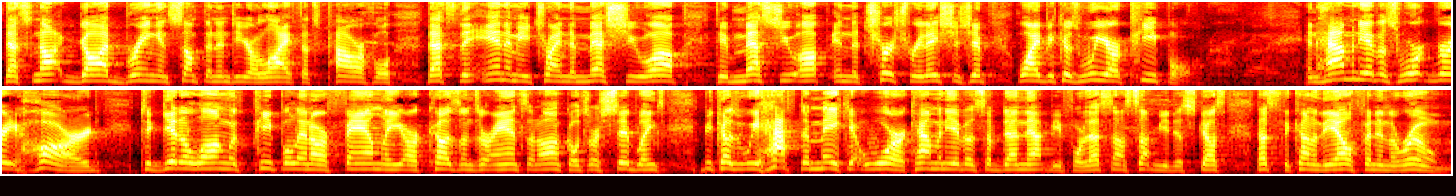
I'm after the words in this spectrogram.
that's not God bringing something into your life that's powerful. That's the enemy trying to mess you up, to mess you up in the church relationship. Why? Because we are people. And how many of us work very hard to get along with people in our family, our cousins, our aunts and uncles, our siblings, because we have to make it work? How many of us have done that before? That's not something you discuss. That's the kind of the elephant in the room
